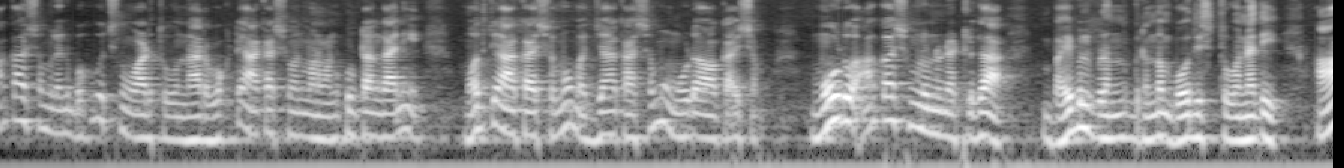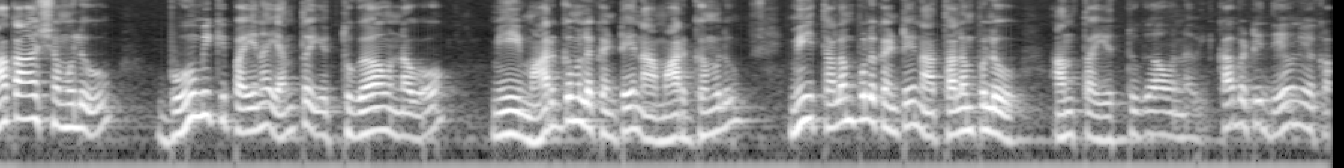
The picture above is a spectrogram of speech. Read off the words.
ఆకాశములని బహువచనం వాడుతూ ఉన్నారు. ఒకటే ఆకాశం అని మనం అనుకుంటాం కానీ మొదటి ఆకాశము మధ్య ఆకాశము మూడో ఆకాశం. మూడు ఆకాశములు ఉన్నట్లుగా బైబిల్ గ్రంథం బోధిస్తూ ఉన్నది. ఆకాశములు భూమికి పైన ఎంత ఎత్తుగా ఉన్నవో మీ మార్గముల కంటే నా మార్గములు మీ తలంపుల కంటే నా తలంపులు అంత ఎత్తుగా ఉన్నవి. కాబట్టి దేవుని యొక్క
